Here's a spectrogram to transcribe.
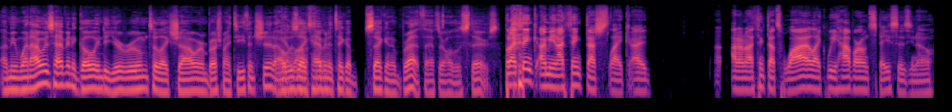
I mean, when I was having to go into your room to like shower and brush my teeth and shit, I was like having huh? to take a second of breath after all those stairs. but I think I mean I think that's like I. I don't know. I think that's why like we have our own spaces. You know,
